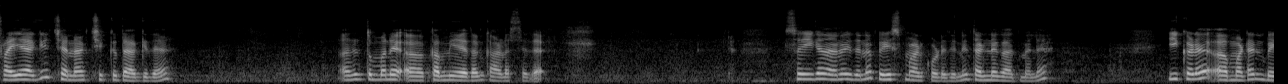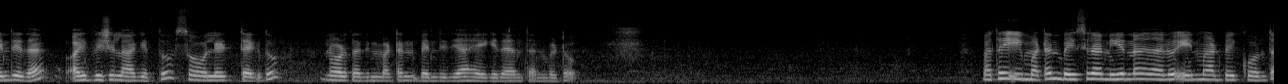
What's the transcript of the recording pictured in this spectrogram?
ಫ್ರೈ ಆಗಿ ಚೆನ್ನಾಗಿ ಚಿಕ್ಕದಾಗಿದೆ. ಅಂದರೆ ತುಂಬಾ ಕಮ್ಮಿ ಆದಂಗೆ ಕಾಣಿಸ್ತಿದೆ. ಸೊ ಈಗ ನಾನು ಇದನ್ನು ಪೇಸ್ಟ್ ಮಾಡ್ಕೊಂಡಿದ್ದೀನಿ ತಣ್ಣಗಾದಮೇಲೆ. ಈ ಕಡೆ ಮಟನ್ ಬೆಂದಿದೆ. ಐದು ವಿಷಲ್ ಆಗಿತ್ತು. ಸೊ ಲಿಡ್ ತೆಗೆದು ನೋಡ್ತಾ ಇದ್ದೀನಿ ಮಟನ್ ಬೆಂದಿದೆಯಾ, ಹೇಗಿದೆ ಅಂತ ಅಂದ್ಬಿಟ್ಟು. ಮತ್ತು ಈ ಮಟನ್ ಬೇಯಿಸಿರೋ ನೀರನ್ನ ನಾನು ಏನು ಮಾಡಬೇಕು ಅಂತ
